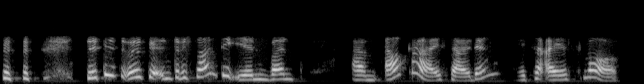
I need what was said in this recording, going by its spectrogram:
Dit is ook 'n interessante een want um, elke huishouding het sy eie smaak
